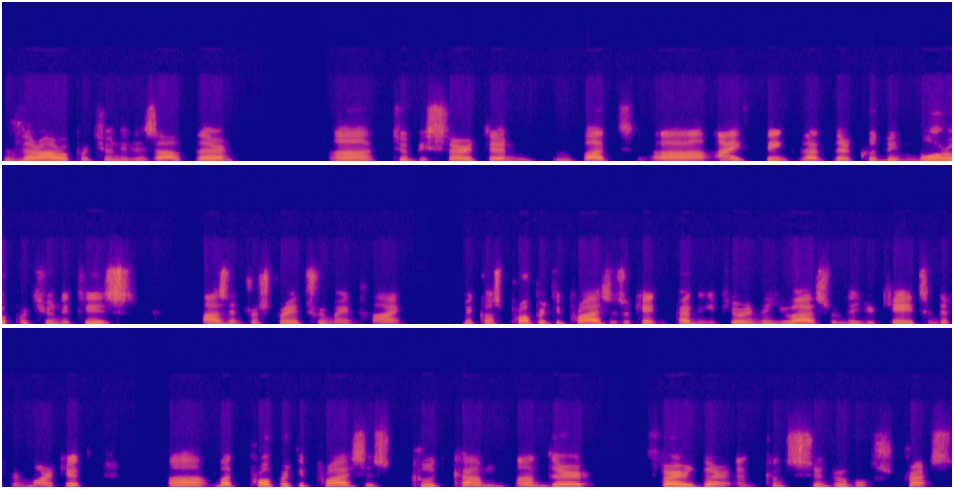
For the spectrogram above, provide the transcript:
there are opportunities out there uh, to be certain, but uh, I think that there could be more opportunities as interest rates remain high because property prices, okay, depending if you're in the US or in the UK, it's a different market, uh, but property prices could come under further and considerable stress.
